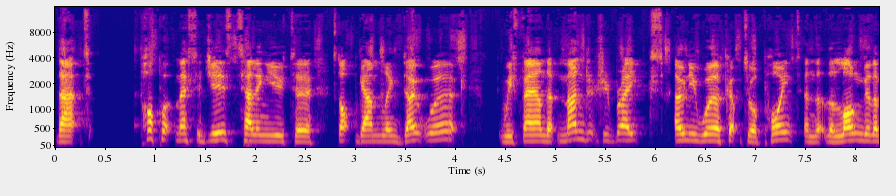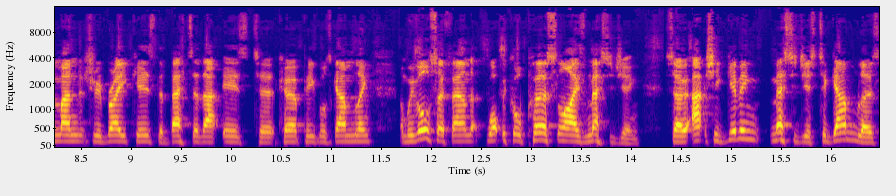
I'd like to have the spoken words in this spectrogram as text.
That pop up messages telling you to stop gambling don't work. We found that mandatory breaks only work up to a point, and that the longer the mandatory break is, the better that is to curb people's gambling. And we've also found that what we call personalized messaging, so actually giving messages to gamblers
